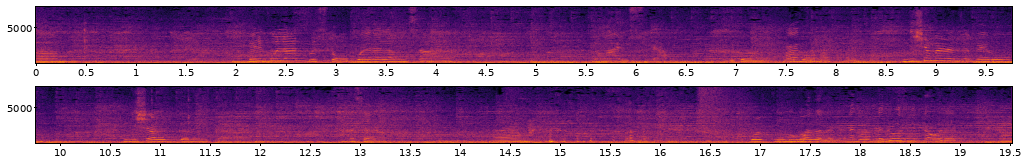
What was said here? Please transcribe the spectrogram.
Um, feel ko lahat gusto ko, pwera lang sa mga isda. Hindi ko, Maransa ba? Maransa. hindi siya maransa pero hindi siya ganun ka kasarap. Um, kumba. talaga. Nag- Nag-roast ka ulit? Ha?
